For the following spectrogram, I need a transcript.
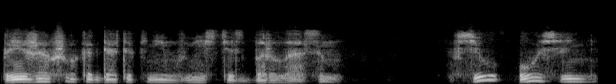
приезжавшего когда-то к ним вместе с Барласом. Всю осень,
